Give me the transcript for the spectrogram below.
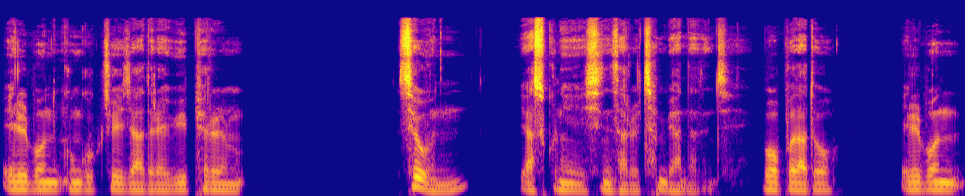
일본 군국주의자들의 위패를 세운 야스쿠니 신사를 참배한다든지 무엇보다도 일본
